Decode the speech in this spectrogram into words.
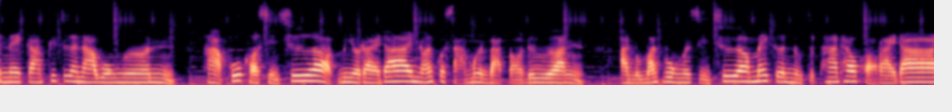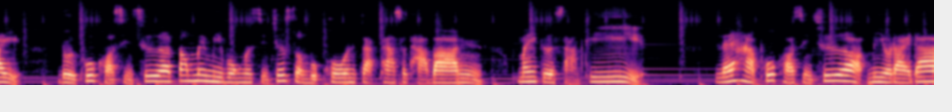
ณฑ์ในการพิจารณาวงเงิน หากผู้ขอสินเชื่อมีรายได้น้อยกว่า 30,000 บาทต่อเดือน อนุมัติวงเงินสินเชื่อไม่เกิน 1.5 เท่าของรายได้ โดยผู้ขอสินเชื่อต้องไม่มีวงเงินสินเชื่อส่วนบุคคลจากทางสถาบัน ไม่เกิน 3 ที่ และหากผู้ขอสินเชื่อมีรายได้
